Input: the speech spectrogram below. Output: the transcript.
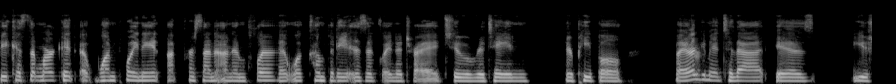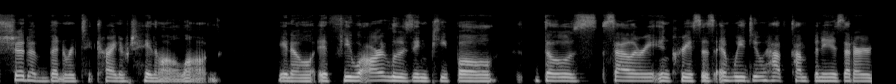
because the market at 1.8% uh, unemployment, what company isn't going to try to retain their people? My argument to that is you should have been trying to retain them all along. You know, if you are losing people, those salary increases, and we do have companies that are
